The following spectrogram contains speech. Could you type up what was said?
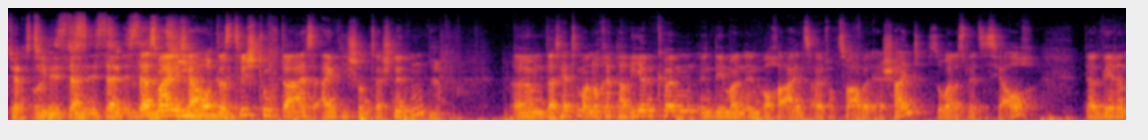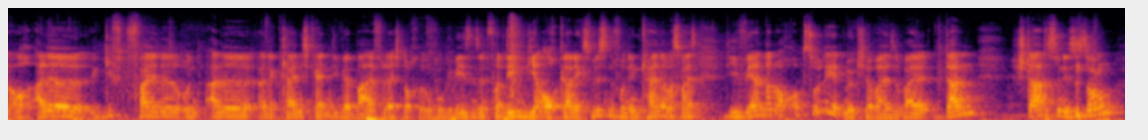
Tja, das Team ist dann, ist dann, ist Das meine ich ja auch. ne? Das Tischtuch da ist eigentlich schon zerschnitten. Ähm, das hätte man noch reparieren können, indem man in Woche 1 einfach zur Arbeit erscheint. So war das letztes Jahr auch. Dann wären auch alle Giftpfeile und alle, alle Kleinigkeiten, die verbal vielleicht noch irgendwo gewesen sind, von denen wir auch gar nichts wissen, von denen keiner was weiß, die wären dann auch obsolet möglicherweise. Weil dann startest du in die Saison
